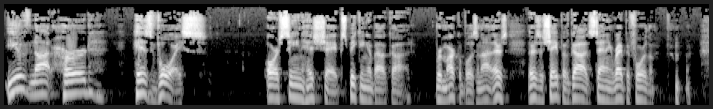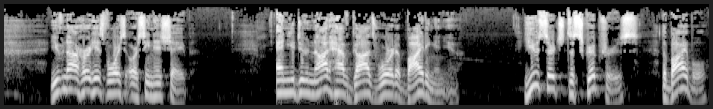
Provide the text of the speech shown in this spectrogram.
You've not heard his voice or seen his shape, speaking about God. Remarkable, isn't it? There's, there's a shape of God standing right before them. You've not heard his voice or seen his shape, and you do not have God's word abiding in you. You search the scriptures, the Bible,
